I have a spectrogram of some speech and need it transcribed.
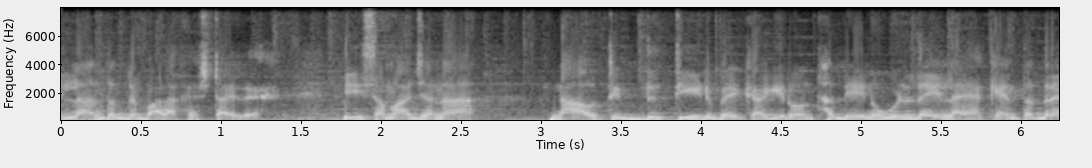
ಇಲ್ಲ ಅಂತಂದರೆ ಭಾಳ ಕಷ್ಟ ಇದೆ. ಈ ಸಮಾಜನ ನಾವು ತಿದ್ದು ತೀಡಬೇಕಾಗಿರುವಂಥದ್ದು ಏನೂ ಉಳ್ದೇ ಇಲ್ಲ. ಯಾಕೆ ಅಂತಂದ್ರೆ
